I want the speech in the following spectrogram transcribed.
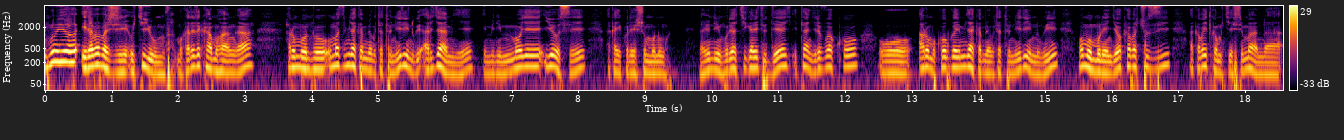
nkuru yo irababaje ukiyumva. Mu karere ka muhanga hari umuntu umaze imyaka mirongo itatu n'irindwi aryamye imirimo ye yose akayikoresha umunwa. Nayo ni inkuru ya kigali today itangira ivuga ko uwo ari umukobwa w'imyaka mirongo itatu n'irindwi wo mu murenge wa kabacuzi akaba yitwa mukeshimana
